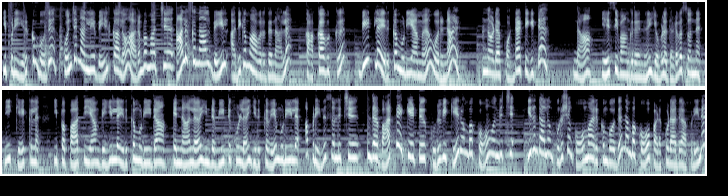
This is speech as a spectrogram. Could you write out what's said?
இப்படி இருக்கும்போது கொஞ்ச நாள்லயே வெயில் காலம் ஆரம்பமாச்சு. நாளுக்கு நாள் வெயில் அதிகமாவறதுனால காக்காவுக்கு வீட்ல இருக்க முடியாம ஒரு நாள் தன்னோட பொண்டாட்டி கிட்ட நான் ஏசி வாங்குறேன்னு எவ்வளவு தடவை சொன்னேன். நீ கேட்கல இப்ப பாத்தியா வெயில்ல இருக்க முடியுதா? என்னால இந்த வீட்டுக்குள்ள இருக்கவே முடியல அப்படின்னு சொல்லுச்சு. இந்த வார்த்தையை கேட்டு குருவிக்கு ரொம்ப கோவம் வந்துச்சு. இருந்தாலும் புருஷன் கோவமா இருக்கும்போது நம்ம கோவப்படக்கூடாது அப்படின்னு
